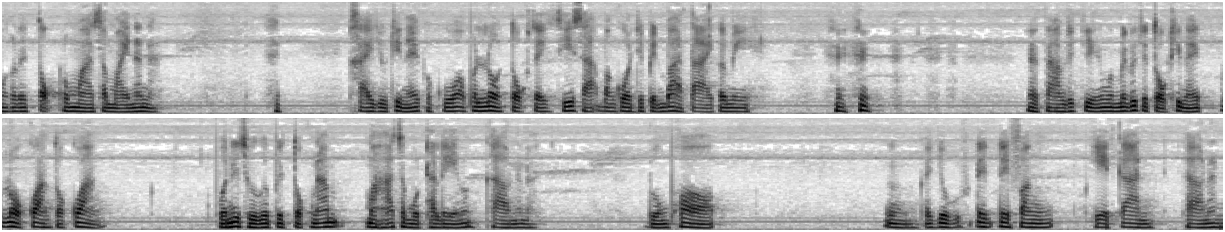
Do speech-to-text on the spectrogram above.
มันก็เลยตกลงมาสมัยนั้นน่ะ ใครอยู่ที่ไหนก็กลัวอพอลโลตกใส่ศีรษะบางคนจะเป็นบ้าตายก็มีแต่ตามที่จริงมันไม่รู้จะตกที่ไหน โลกกว้างตกกว้าง ผลที่สุดก็ไปตกน้ำมหาสมุทรทะเลมั้งข่าวนั้นนะหลวงพ่อ ก็อยู่ได้ได้ฟังเหตุการณ์ข่าวนั้น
